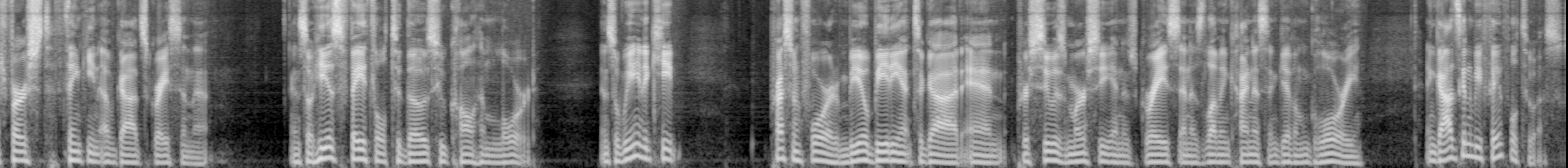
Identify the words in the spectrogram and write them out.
first, thinking of God's grace in that. And so he is faithful to those who call him Lord. And so we need to keep pressing forward and be obedient to God and pursue his mercy and his grace and his loving kindness and give him glory. And God's going to be faithful to us.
